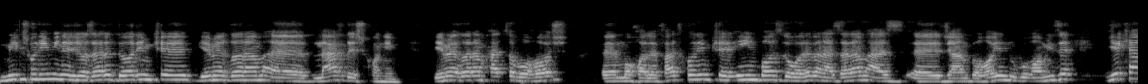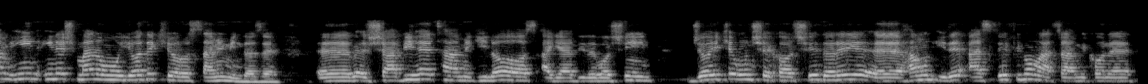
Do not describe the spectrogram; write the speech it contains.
می‌تونیم این اجازه رو داریم که یه مقدارم نقدش کنیم. یه مقدارم حتی باهاش مخالفت کنیم که این باز دوباره به نظرم از جنبه های نبوغامیزه یکم این اینش منو یاد کیارستمی میندازه. شبیه تعم گیلاس اگر دیده باشین جایی که اون شکارچیه داره همون ایده اصلی فیلم رو مطرح می‌کنه.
